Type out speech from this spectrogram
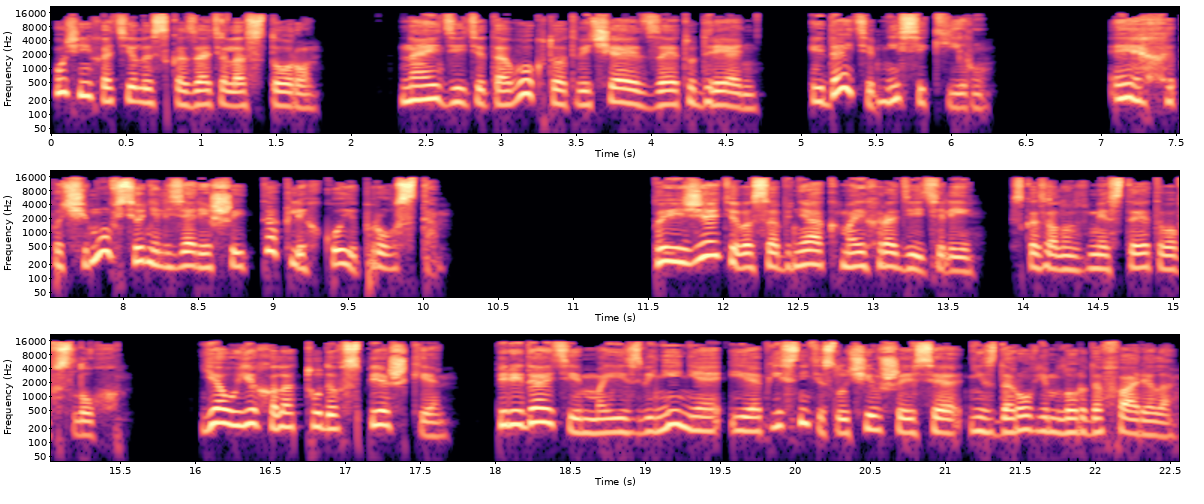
Очень хотелось сказать Аластору. Найдите того, кто отвечает за эту дрянь, и дайте мне секиру. Эх, и почему все нельзя решить так легко и просто? Поезжайте в особняк моих родителей, сказал он вместо этого вслух. Я уехал оттуда в спешке, Передайте им мои извинения и объясните случившееся нездоровьем лорда Фаррелла.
